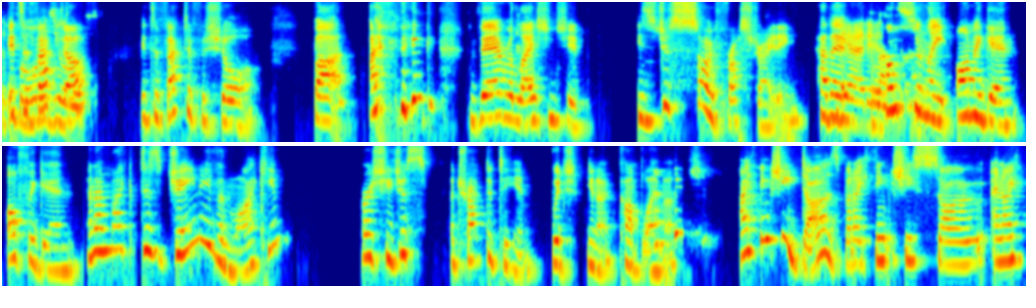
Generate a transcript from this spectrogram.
The it's a factor. It's a factor for sure. But I think their relationship is just so frustrating. How they're yeah, constantly on again, off again. And I'm like, does Jean even like him? Or is she just attracted to him? Which, you know, can't blame her. She, I think she does, but I think she's so and I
